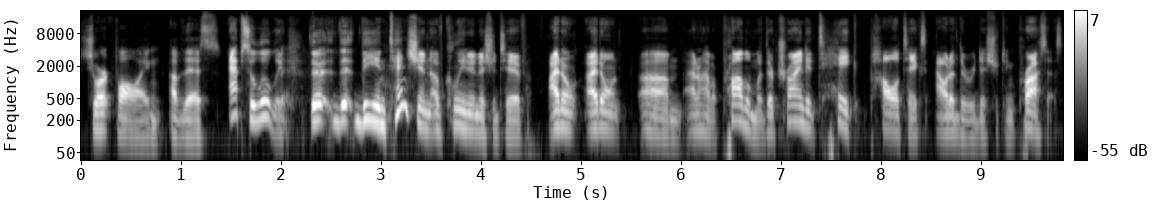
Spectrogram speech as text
shortfalling of this. Absolutely. The, the the intention of Clean Initiative, I don't I don't um, I don't have a problem with. They're trying to take politics out of the redistricting process.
